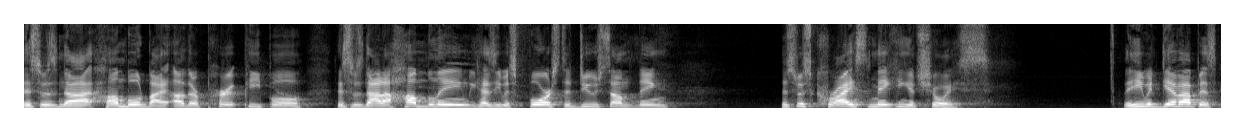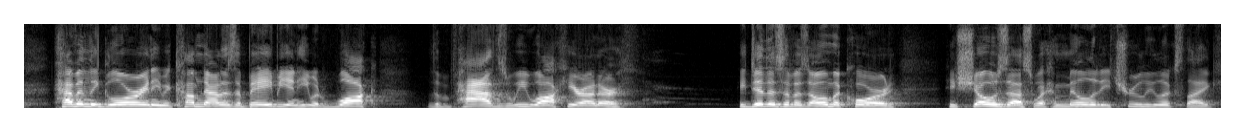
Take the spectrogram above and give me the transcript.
this was not humbled by other per- people. This was not a humbling because he was forced to do something. This was Christ making a choice. That he would give up his heavenly glory and he would come down as a baby and he would walk the paths we walk here on earth. He did this of his own accord. He shows us what humility truly looks like.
